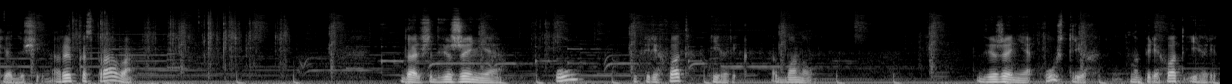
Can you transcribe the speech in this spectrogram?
следующий. Рыбка справа. Дальше движение U и перехват Y. Обманул. Движение U', но перехват Y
